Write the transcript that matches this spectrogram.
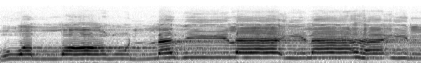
هو الله الذي لا إله إلا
